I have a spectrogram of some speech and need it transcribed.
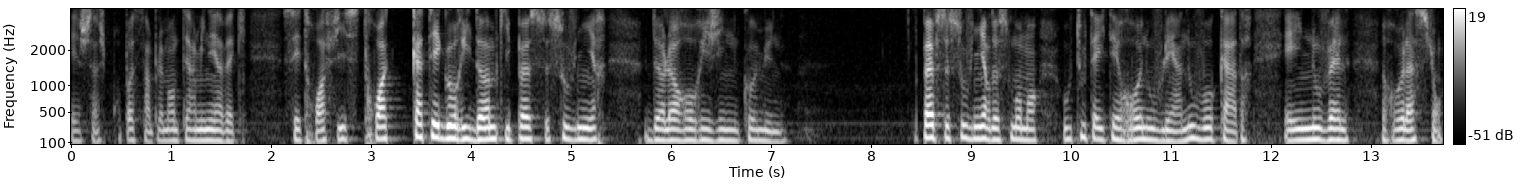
Et je, propose simplement de terminer avec ces trois fils, trois catégories d'hommes qui peuvent se souvenir de leur origine commune. Ils peuvent se souvenir de ce moment où tout a été renouvelé, un nouveau cadre et une nouvelle relation,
